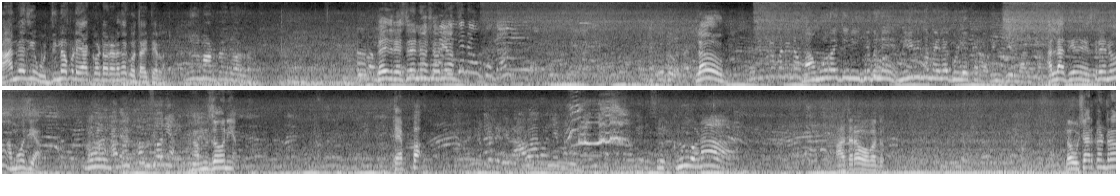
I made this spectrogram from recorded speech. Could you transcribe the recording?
ನಾನ್ ವೆಜ್ಗೆ ಉದ್ದಿನ ಹಪ್ಪಳ ಯಾಕೆ ಕೊಟ್ಟವ್ರು ಅನ್ನೋದೇ ಗೊತ್ತಾಯ್ತಿಲ್ಲ. ಹೆಸರೇನು ಶೌರ್ಯ? ಲವ್ ನಾವು ಮೂರೈದು ನೀವು ಇಬ್ರು ಬನ್ನಿ. ನೀರಿನ ಮೇಲೆ ಗುಳ್ಳೆ ಅಲ್ಲ ಅದೇನು ಹೆಸರೇನು? ಅಮೋಸಿಯಾ. ಅಮ್ಸೋನಿಯಾ. ತೆಪ್ಪ. ಆ ಥರ ಹೋಗೋದು. ಲೋ, ಹುಷಾರ್ ಕಂಡ್ರು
